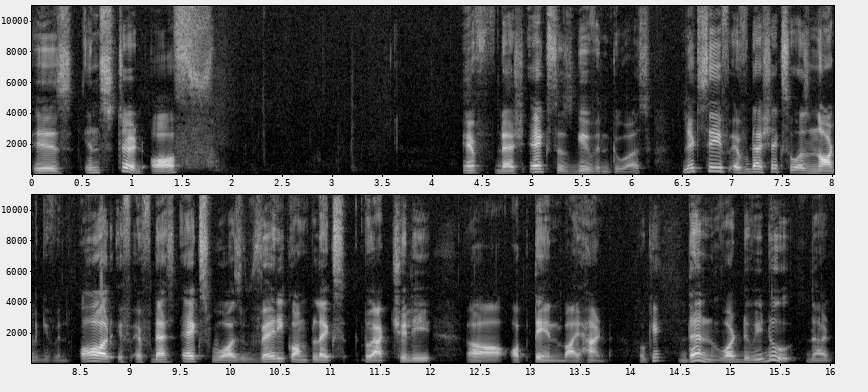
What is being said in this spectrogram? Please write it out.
is instead of f dash x is given to us, let us say if f dash x was not given or if f dash x was very complex to actually uh, obtain by hand okay? Then what do we do? That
